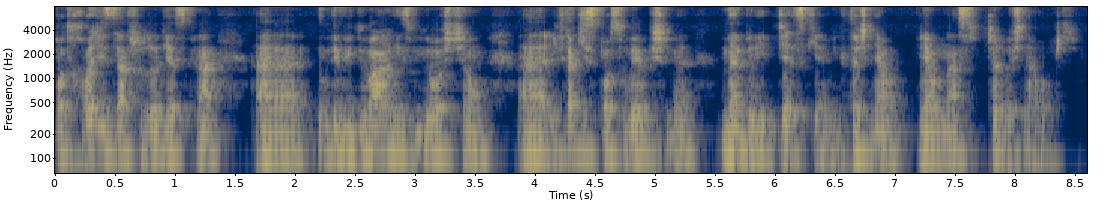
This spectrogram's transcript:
podchodzić zawsze do dziecka indywidualnie, z miłością i w taki sposób, jakbyśmy my byli dzieckiem i ktoś miał, miał nas czegoś nauczyć.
